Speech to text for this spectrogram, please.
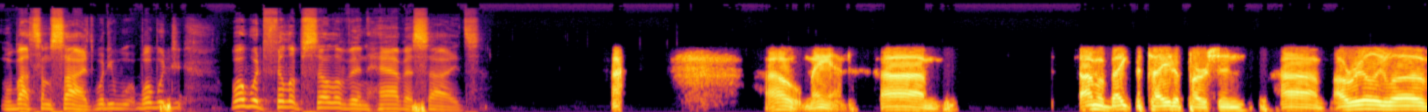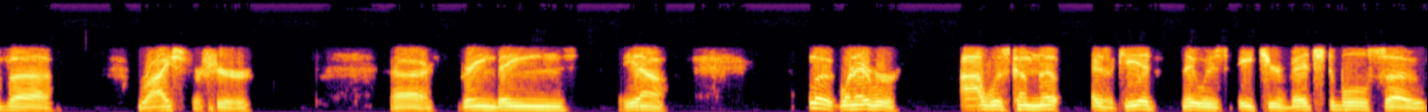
What about some sides? What do you what would you what would Philip Sullivan have as sides? Oh man, um, I'm a baked potato person. Um, I really love uh, rice for sure. Uh, green beans. Yeah. Look, whenever I was coming up as a kid, it was eat your vegetables. So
